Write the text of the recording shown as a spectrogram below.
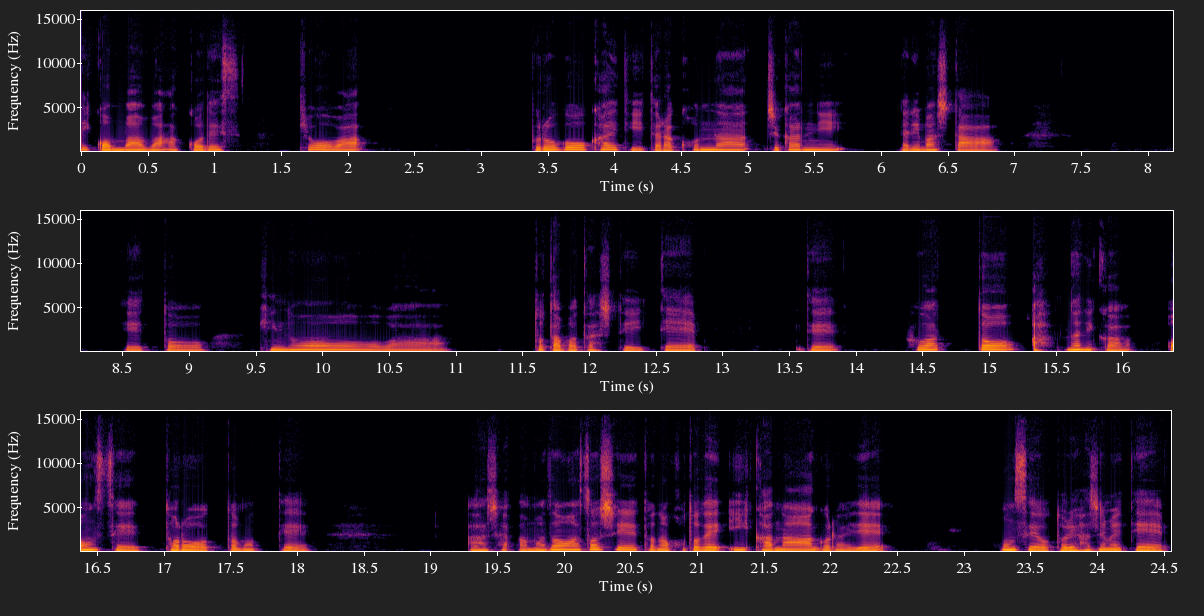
はい、こんばんは、あっこです。今日はブログを書いていたらこんな時間になりました。えっと、昨日はドタバタしていて、で、ふわっと、あ、何か音声取ろうと思って、あ、じゃあ Amazon アソシエイトのことでいいかなぐらいで音声を取り始めて、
